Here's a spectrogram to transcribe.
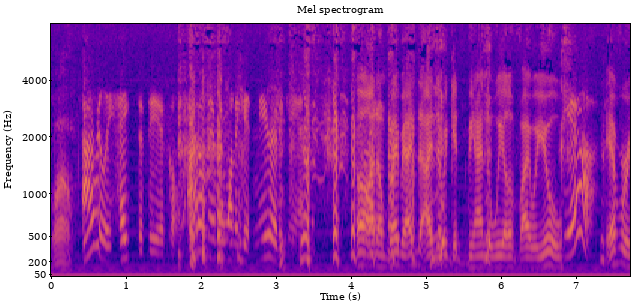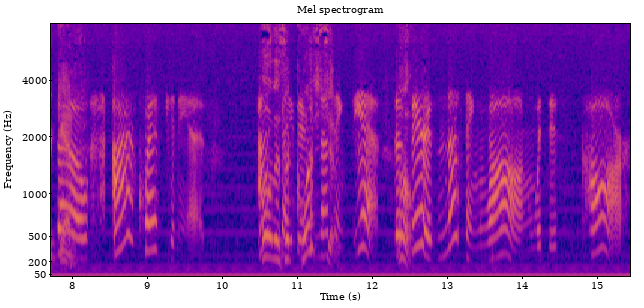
Wow. I really hate the vehicle. I don't ever want to get near it again. Oh, I don't blame you. I'd, I'd never get behind the wheel if I were you. Yeah. Ever again. So our question is. I Oh, there's say a question. Nothing, yes, that Oh. there is nothing wrong with this car.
